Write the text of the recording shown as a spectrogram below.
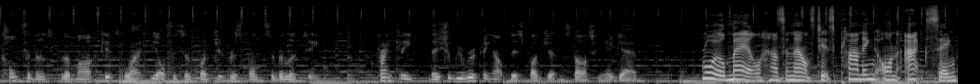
confidence to the markets, like the Office of Budget Responsibility, frankly, they should be ripping up this budget and starting again. Royal Mail has announced it's planning on axing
